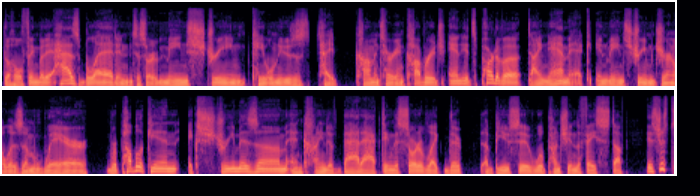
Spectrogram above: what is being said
the whole thing, but it has bled into sort of mainstream cable news type commentary and coverage. And it's part of a dynamic in mainstream journalism where Republican extremism and kind of bad acting, this sort of like the abusive, will punch you in the face stuff, is just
